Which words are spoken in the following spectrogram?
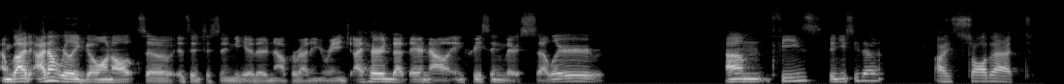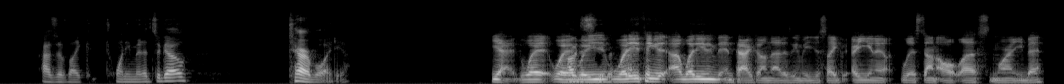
I'm glad I don't really go on alt, so it's interesting to hear they're now providing a range. I heard that they're now increasing their seller um fees. Did you see that? I saw that as of like 20 minutes ago. Terrible idea. Yeah. What what, what, do, you, what do you think? Uh, what do you think the impact on that is going to be? Just like, are you going to list on alt less more on eBay?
